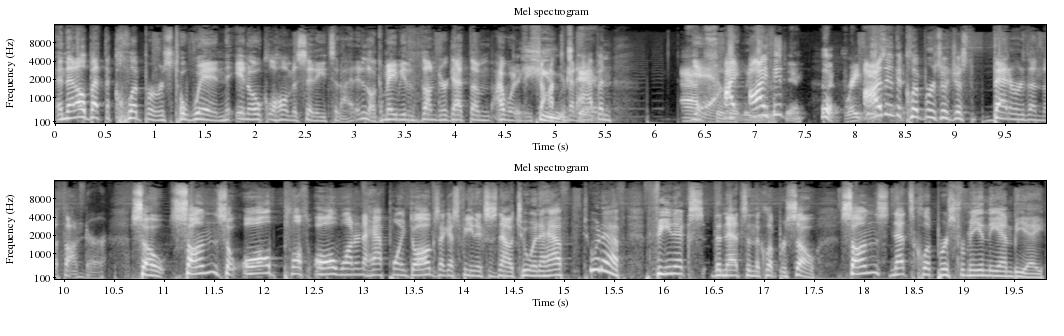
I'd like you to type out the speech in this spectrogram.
and then I'll bet the Clippers to win in Oklahoma City tonight. And look, maybe the Thunder get them. I wouldn't be shocked if it game. happened. Absolutely yeah, I, I think great. I think the Clippers are just better than the Thunder. So Suns, so all plus all one and a half point dogs. I guess Phoenix is now two and a half, two and a half. Phoenix, the Nets, and the Clippers. So Suns, Nets, Clippers for me in the NBA.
